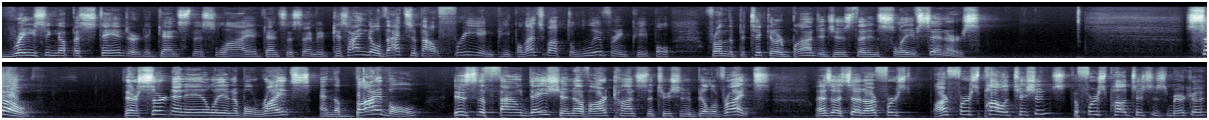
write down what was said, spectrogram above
raising up a standard against this lie, against this enemy. Because I know that's about freeing people, that's about delivering people from the particular bondages that enslave sinners. So, there are certain inalienable rights, and the Bible is the foundation of our Constitution and Bill of Rights. As I said, our first, our first politicians, the first politicians in America,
